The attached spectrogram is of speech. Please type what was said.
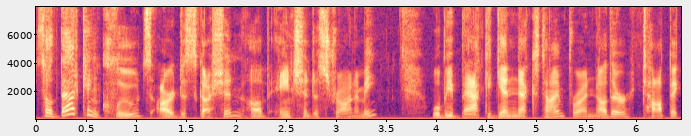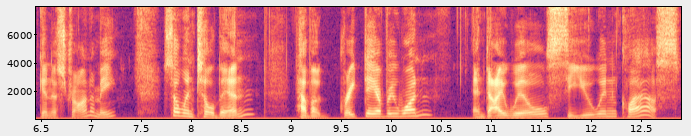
So that concludes our discussion of ancient astronomy. We'll be back again next time for another topic in astronomy. So until then, have a great day, everyone. And I will see you in class.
